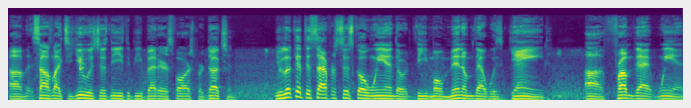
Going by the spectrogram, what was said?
Um, it sounds like to you, it just needs to be better as far as production. You look at the San Francisco win, the, the momentum that was gained uh, from that win.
